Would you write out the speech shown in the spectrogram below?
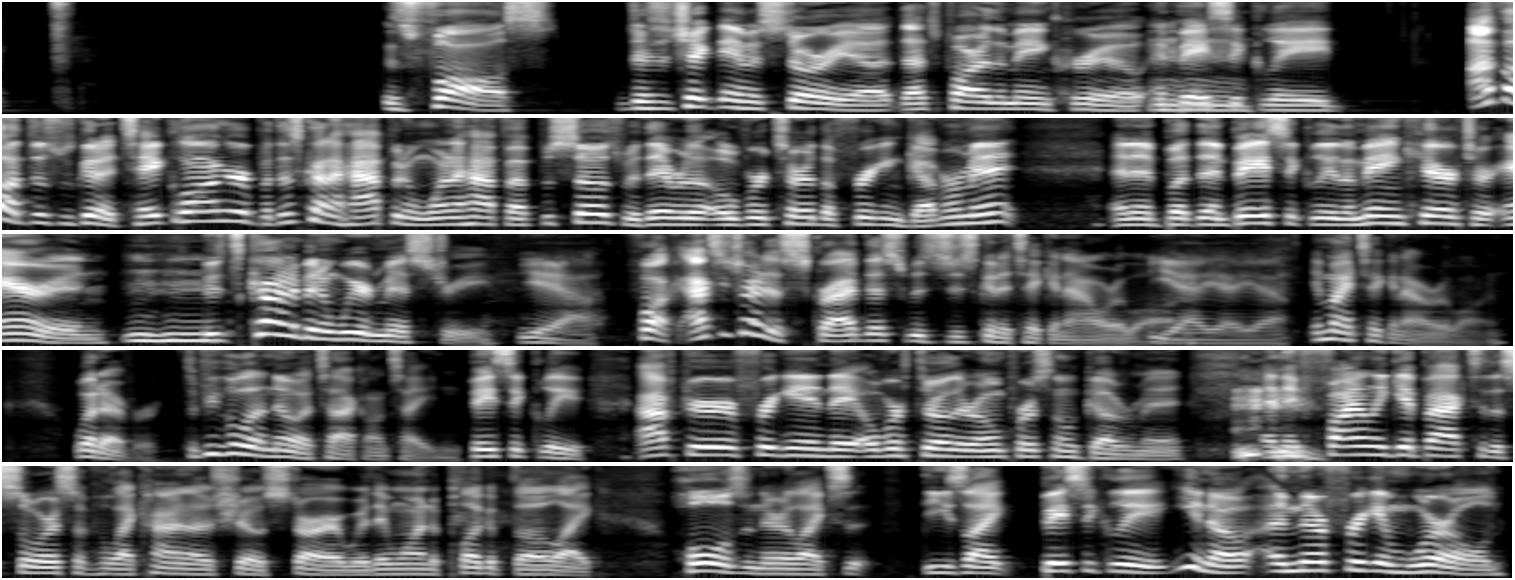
is false. There's a chick named Historia that's part of the main crew, and Mhm. basically, I thought this was gonna take longer, but this kind of happened in one and a half episodes where they were to overturn the frigging government, and then but then basically the main character Eren, Mm-hmm. it's kind of been a weird mystery. Yeah. Fuck, actually trying to describe this was just gonna take an hour long. Yeah, yeah, yeah. It might take an hour long. Whatever. The people that know Attack on Titan. Basically, after friggin' they overthrow their own personal government and they finally get back to the source of like kind of the show started where they wanted to plug up the like holes in their like s- these like basically, you know, in their friggin' world,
